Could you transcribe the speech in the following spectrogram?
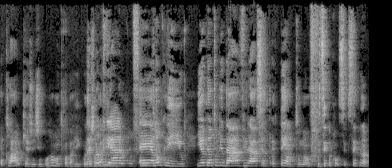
É claro que a gente empurra muito com a barriga, coisa mas não criar o conflito. É, eu não crio. E eu tento lidar, virar, sentar, eu tento, não dizer que eu consigo sempre não.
